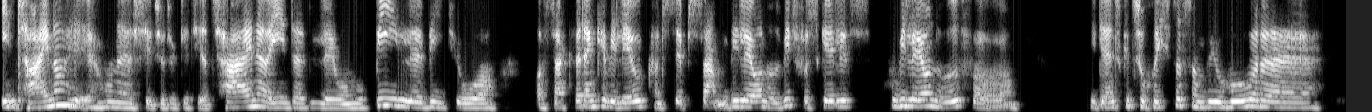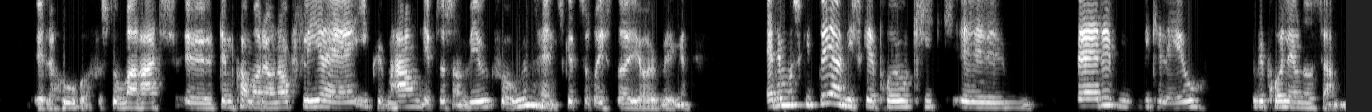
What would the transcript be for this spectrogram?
en tegner her, hun er sindssygt dygtig til at tegne, og en, der laver mobilvideoer, og sagt, hvordan kan vi lave et koncept sammen? Vi laver noget vidt forskelligt. Kunne vi lave noget for de danske turister, som vi jo håber, der eller håber, forstå mig ret, øh, dem kommer der jo nok flere af i København, eftersom vi jo ikke får udenlandske turister i øjeblikket. Er det måske der, vi skal prøve at kigge, øh, hvad er det, vi kan lave? Skal vi prøve at lave noget sammen?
